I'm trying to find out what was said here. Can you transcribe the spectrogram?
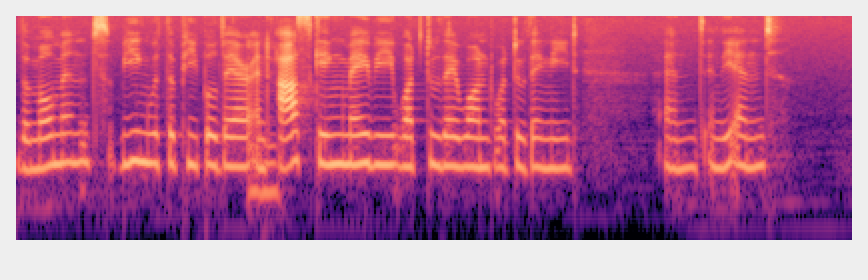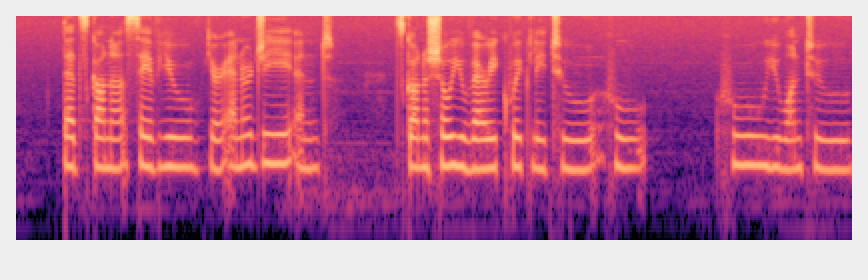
the moment, being with the people there, and Mhm. asking maybe what do they want, what do they need, and in the end, that's gonna save you your energy and it's gonna show you very quickly to who who you want to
